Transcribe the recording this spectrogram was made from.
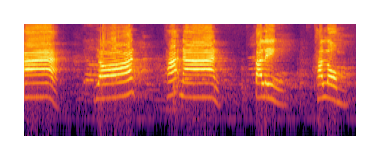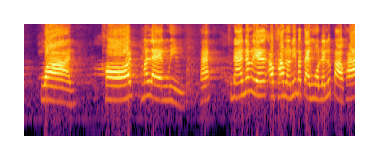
งา ย้อน ทะนาน ตะลิงถล่ม หวาน คอสแมลงหวีคะฉะนั้นนักเรียนเอาคำเหล่านี้มาแต่งหมดเลยหรือเปล่าคะ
